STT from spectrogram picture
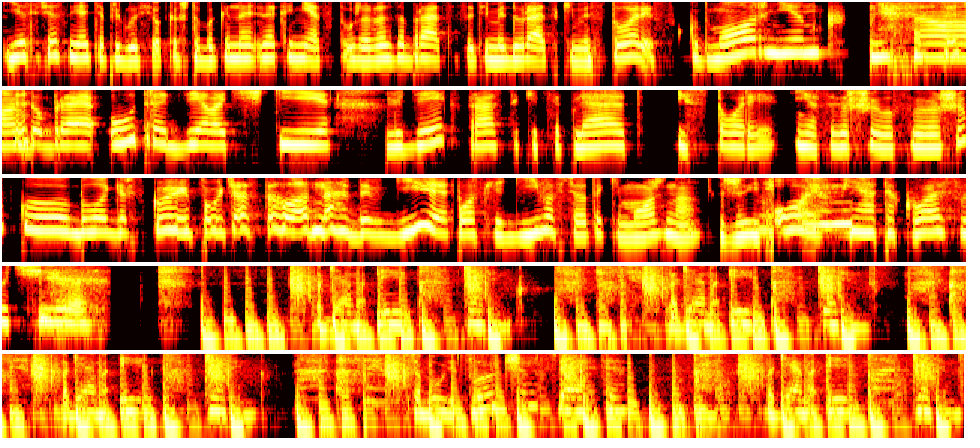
Если честно, я тебя пригласила, чтобы наконец-то уже разобраться с этими дурацкими сторис. Good morning! А, доброе утро, девочки! Людей как раз-таки цепляют истории. Я совершила свою ошибку блогерскую и поучаствовала однажды в Гиве. После Гива все таки можно жить. Ой, у меня такое случилось. Богема и маркетинг. Богема и маркетинг. Богема и маркетинг. Все будет в лучшем свете. Богема и маркетинг.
